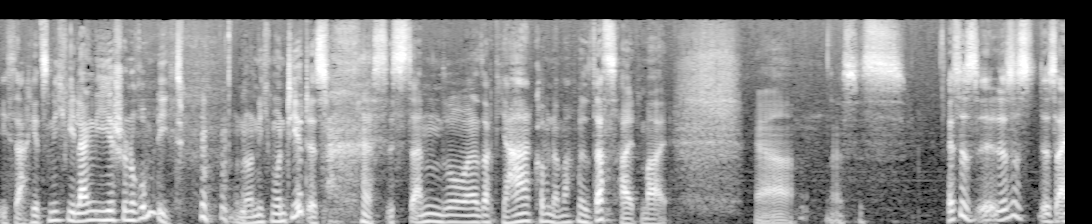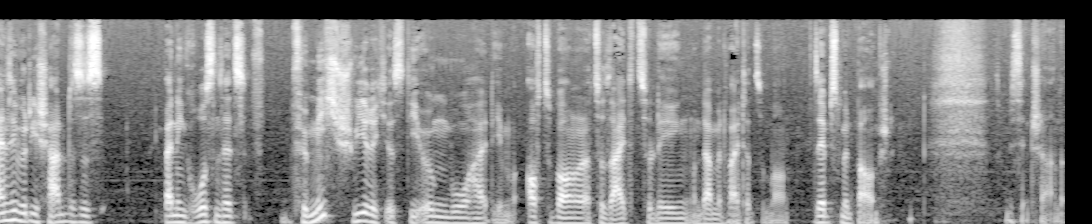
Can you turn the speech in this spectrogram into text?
ich sage jetzt nicht, wie lange die hier schon rumliegt und noch nicht montiert ist. Das ist dann so, man sagt, ja, komm, dann machen wir das halt mal. Ja, das ist, es ist, das ist das einzige wirklich schade, dass es bei den großen Sets für mich schwierig ist, die irgendwo halt eben aufzubauen oder zur Seite zu legen und damit weiterzubauen. Selbst mit Baumstücken. Ist ein bisschen schade.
